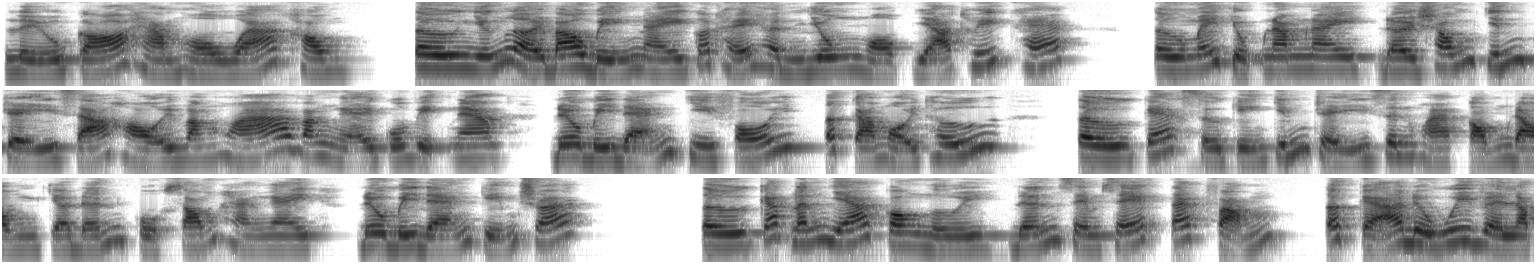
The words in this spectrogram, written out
Liệu có hàm hồ quá không? Từ những lời bao biện này có thể hình dung một giả thuyết khác. Từ mấy chục năm nay, đời sống chính trị, xã hội, văn hóa, văn nghệ của Việt Nam đều bị đảng chi phối, tất cả mọi thứ, từ các sự kiện chính trị, sinh hoạt cộng đồng cho đến cuộc sống hàng ngày đều bị đảng kiểm soát. Từ cách đánh giá con người đến xem xét tác phẩm, tất cả đều quy về lập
